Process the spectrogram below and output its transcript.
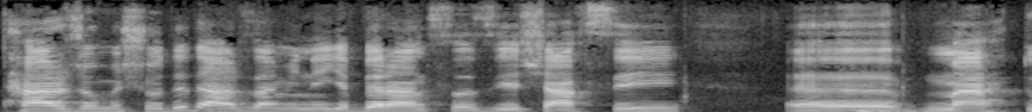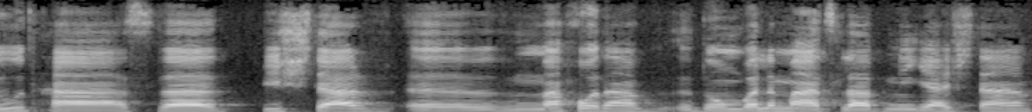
ترجمه شده در زمینه برندسازی شخصی محدود هست و بیشتر من خودم دنبال مطلب میگشتم.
